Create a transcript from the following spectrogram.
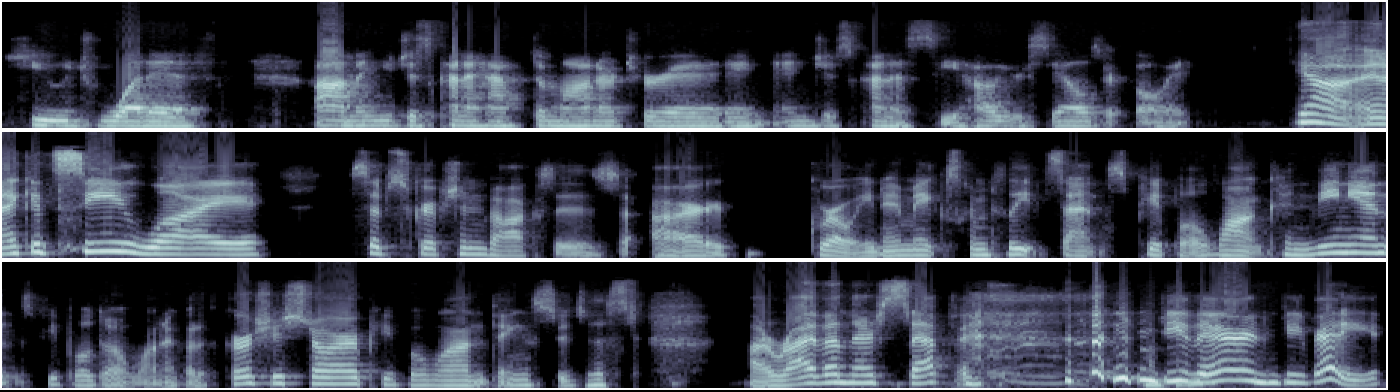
huge what if. Um, and you just kind of have to monitor it and, and just kind of see how your sales are going. Yeah. And I could see why subscription boxes are growing. It makes complete sense. People want convenience. People don't want to go to the grocery store. People want things to just arrive on their step and be mm-hmm. there and be ready.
